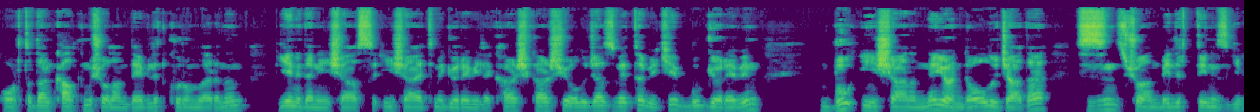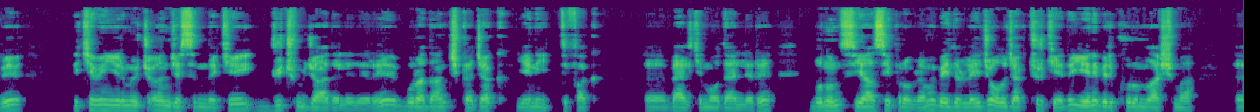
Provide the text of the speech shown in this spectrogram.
ortadan kalkmış olan devlet kurumlarının yeniden inşası, inşa etme göreviyle karşı karşıya olacağız ve tabii ki bu görevin bu inşanın ne yönde olacağı da sizin şu an belirttiğiniz gibi 2023 öncesindeki güç mücadeleleri, buradan çıkacak yeni ittifak e, belki modelleri bunun siyasi programı belirleyici olacak. Türkiye'de yeni bir kurumlaşma, e,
